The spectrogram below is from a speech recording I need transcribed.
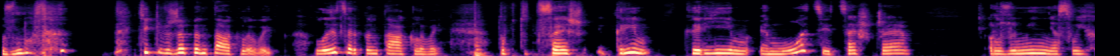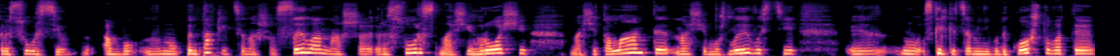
тільки вже пентакливий, лицар пентакливий. Тобто, це ж, крім, крім емоцій, це ще розуміння своїх ресурсів. Або ну, Пентаклі це наша сила, наш ресурс, наші гроші, наші таланти, наші можливості. Е, Ну, скільки це мені буде коштувати,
